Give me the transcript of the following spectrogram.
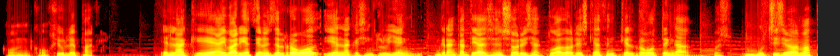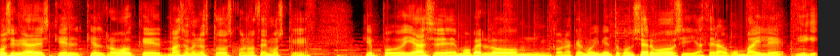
con, con Hewlett Packard, en la que hay variaciones del robot y en la que se incluyen gran cantidad de sensores y actuadores que hacen que el robot tenga pues muchísimas más posibilidades que el, que el robot que más o menos todos conocemos que que podías eh, moverlo mm, con aquel movimiento con servos y hacer algún baile y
